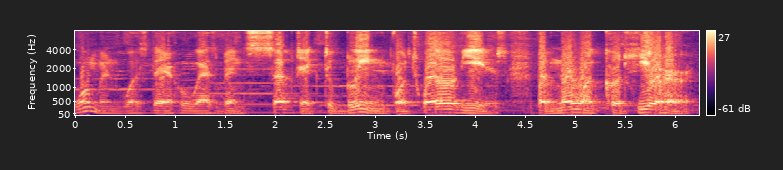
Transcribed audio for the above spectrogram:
Woman was there who has been subject to bleeding for 12 years, but no one could heal her.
